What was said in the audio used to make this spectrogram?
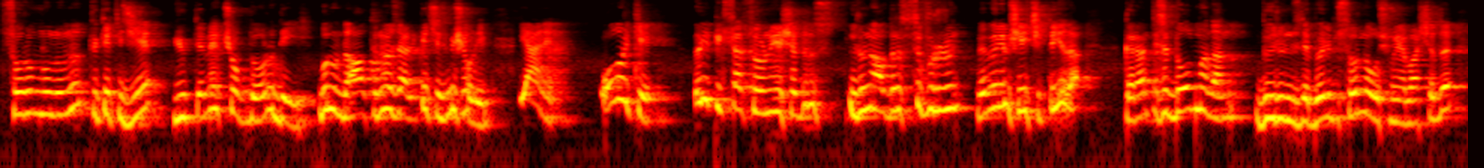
sorumluluğunu tüketiciye yüklemek çok doğru değil. Bunun da altını özellikle çizmiş olayım. Yani olur ki öyle piksel sorunu yaşadınız, ürün aldınız sıfır ürün ve böyle bir şey çıktı ya da garantisi dolmadan bir ürününüzde böyle bir sorun oluşmaya başladı.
